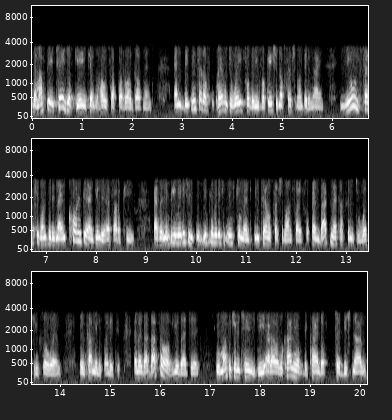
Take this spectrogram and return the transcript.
there must be a change of gear in terms of how we support local government. And the, instead of having to wait for the invocation of Section 139, use Section 139 content in the FRP as an implementation implementation instrument in terms of Section 154. And that matter seems to be working so well in some municipalities. And that, that's our view that uh, must actually change the otherwise we can't have the kind of traditional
